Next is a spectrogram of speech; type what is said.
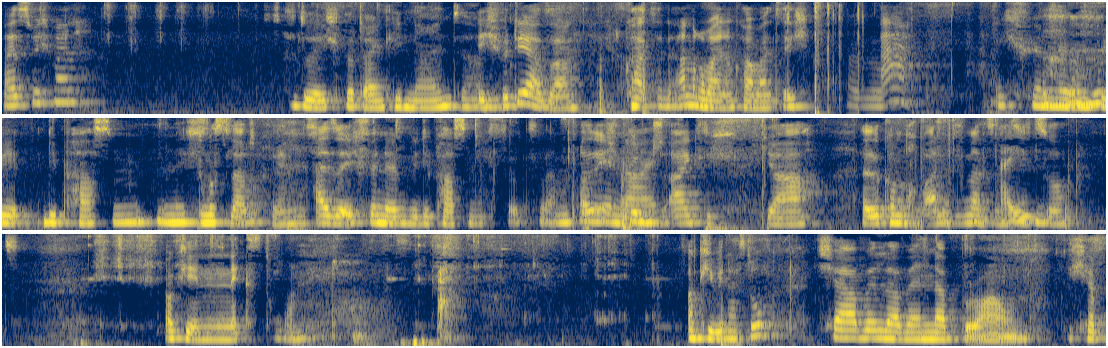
Weißt du, wie ich meine? Also ich würde eigentlich nein sagen. Ich würde ja sagen. Du kannst ja eine andere Meinung haben als ich. Ich finde irgendwie, die passen nicht. Du musst lauter reden. Also ich finde irgendwie, die passen nicht so zusammen. Also ich finde eigentlich, ja. Also kommt drauf an, wie man es dann sieht so. Okay, next one. Okay, wen hast du? Ich habe Lavender Brown. Ich habe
